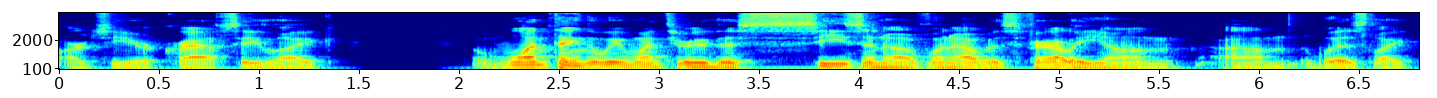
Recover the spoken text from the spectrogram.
artsy or craftsy. Like one thing that we went through this season of when I was fairly young um, was like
